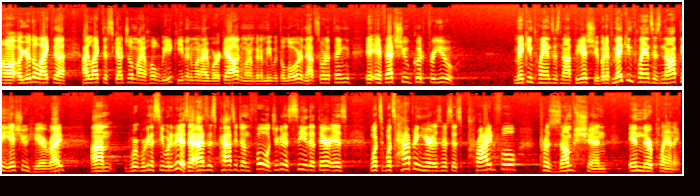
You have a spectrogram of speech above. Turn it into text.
uh, or you're the like the, I like to schedule my whole week, even when I work out and when I'm going to meet with the Lord and that sort of thing, if that's you, good for you. Making plans is not the issue. But if making plans is not the issue here, right, um, we're, we're going to see what it is. As this passage unfolds, you're going to see that there is what's, what's happening here is there's this prideful presumption in their planning,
